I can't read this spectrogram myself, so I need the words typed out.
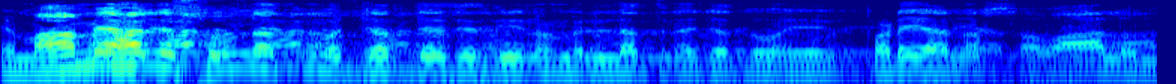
امام اہل سنت مجدد دین و ملت نے جدو یہ پڑھیا نا، سوال ہوں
